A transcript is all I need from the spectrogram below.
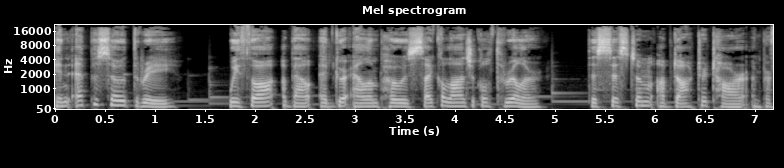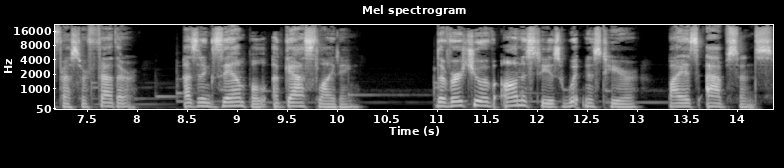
In episode 3, we thought about Edgar Allan Poe's psychological thriller, The System of Dr. Tarr and Professor Feather, as an example of gaslighting. The virtue of honesty is witnessed here by its absence,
